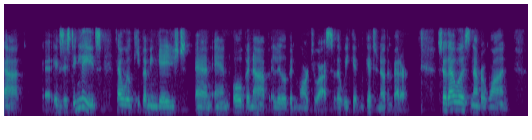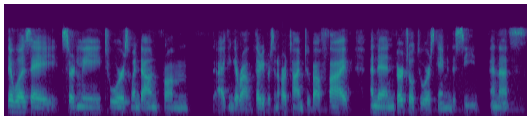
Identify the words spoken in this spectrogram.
uh, existing leads that will keep them engaged and, and open up a little bit more to us so that we can get to know them better. So that was number one. There was a certainly tours went down from I think around 30% of our time to about five, and then virtual tours came in the scene, and that's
